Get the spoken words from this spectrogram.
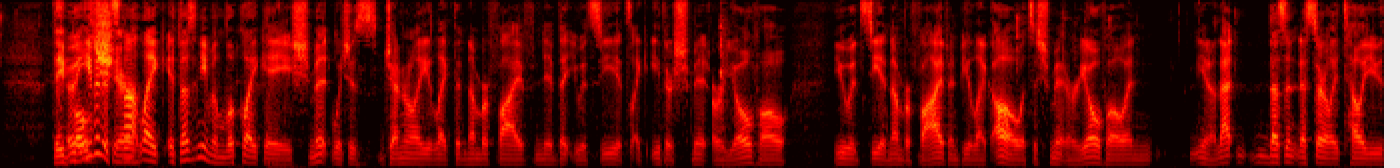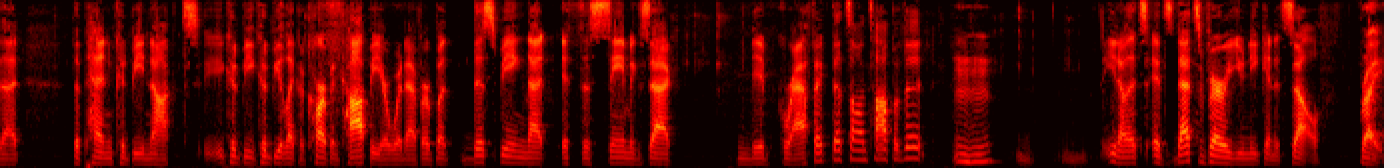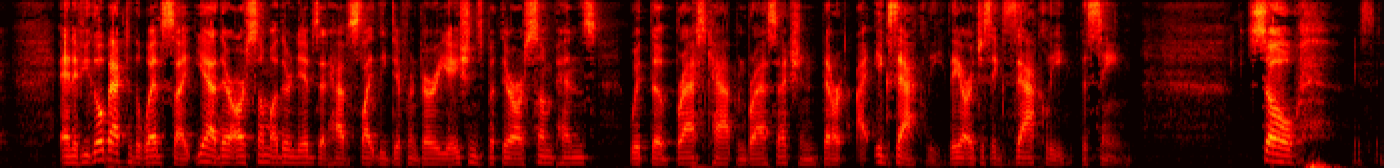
They I mean, both even share. it's not like it doesn't even look like a Schmidt, which is generally like the number five nib that you would see. It's like either Schmidt or JoWo. You would see a number five and be like, oh, it's a Schmidt or JoWo, and you know that doesn't necessarily tell you that the pen could be knocked. It could be could be like a carbon copy or whatever. But this being that it's the same exact nib graphic that's on top of it. Mm-hmm. You know, it's it's that's very unique in itself. Right. And if you go back to the website, yeah, there are some other nibs that have slightly different variations, but there are some pens with the brass cap and brass section that are uh, exactly, they are just exactly the same. So,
